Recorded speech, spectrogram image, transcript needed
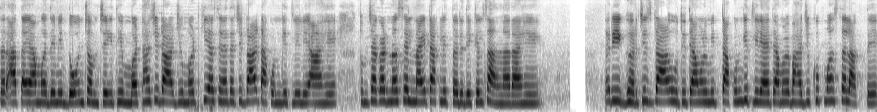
तर आता यामध्ये मी दोन चमचे इथे मठाची डाळ जी मटकी असते ना त्याची डाळ टाकून घेतलेली आहे. तुमच्याकडे नसेल नाही टाकली तरी देखील चालणार आहे. तर ही घरचीच डाळ होती त्यामुळे मी टाकून घेतलेली आहे. त्यामुळे भाजी खूप मस्त लागते.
